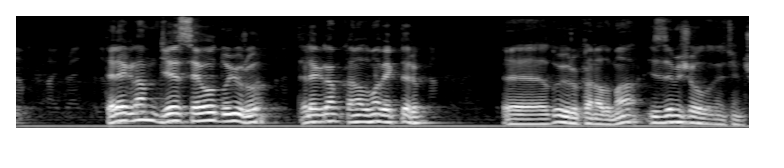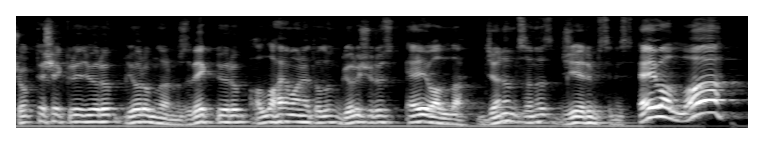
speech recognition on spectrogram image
Telegram CSO duyuru. Telegram kanalıma beklerim. Ee, duyuru kanalıma. İzlemiş olduğunuz için çok teşekkür ediyorum. Yorumlarınızı bekliyorum. Allah'a emanet olun. Görüşürüz. Eyvallah. Canımsınız, ciğerimsiniz. Eyvallah.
